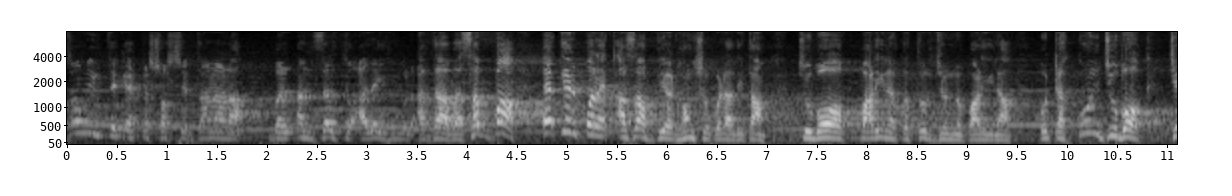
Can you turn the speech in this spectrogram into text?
জমিন থেকে একটা শস্যের দানা না বল আনজালতু আলাইহিমুল আযাবা সাব্বা। একের পর এক আযাব দিয়ে ধ্বংস করে দিতাম। যুবক, পারি না তো তোর জন্য পারি না। ওটা কোন যুবক যে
